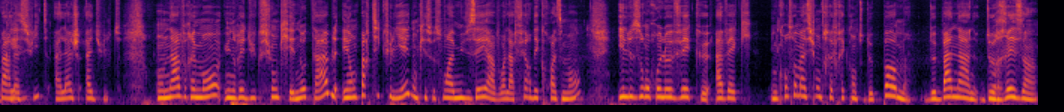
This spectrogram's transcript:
par la suite à l'âge adulte. On a vraiment une réduction qui est notable et en particulier, donc ils se sont amusés à voilà faire des croisements. Ils ont relevé que avec une consommation très fréquente de pommes, de bananes, de raisins,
